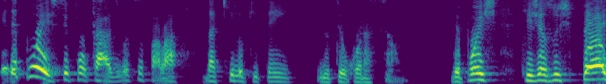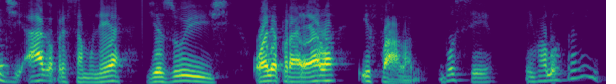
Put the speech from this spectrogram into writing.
E depois, se for o caso, você falar daquilo que tem no teu coração. Depois que Jesus pede água para essa mulher, Jesus olha para ela e fala: Você tem valor para mim.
